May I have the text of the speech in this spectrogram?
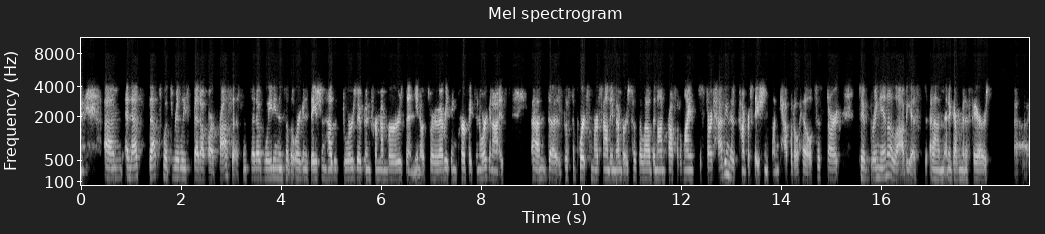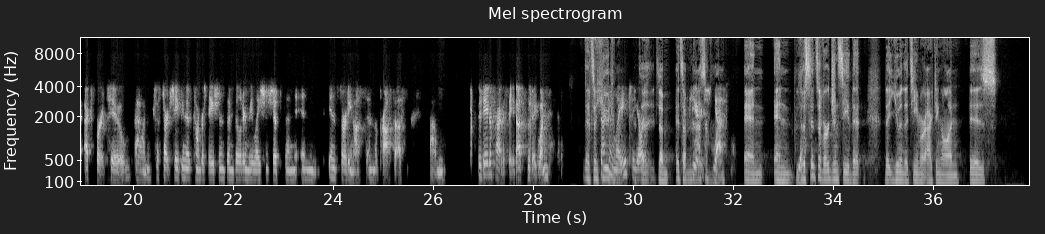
um, and that's that's what's really sped up our process instead of waiting until the organization has its doors open for members and you know sort of everything perfect and organized um, the, the support from our founding members has allowed the Nonprofit Alliance to start having those conversations on Capitol Hill, to start to bring in a lobbyist um, and a government affairs uh, expert to um, to start shaping those conversations and building relationships and, and inserting us in the process. Um, so data privacy, that's the big one. That's a huge Secondly, one. To your, it's a it's a, it's a massive huge, one. Yes. And and the sense of urgency that that you and the team are acting on is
